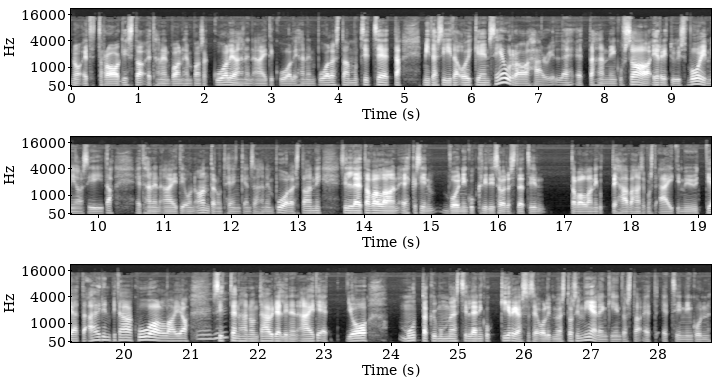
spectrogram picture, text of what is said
no, et traagista, että hänen vanhempansa kuoli ja hänen äiti kuoli hänen puolestaan, mutta sitten se, että mitä siitä oikein seuraa Harrylle, että hän niinku saa erityisvoimia siitä, että hänen äiti on antanut henkensä hänen puolestaan, niin silleen tavallaan ehkä siinä voi niinku kritisoida sitä, että siinä tavallaan niin tehdään vähän semmoista äitimyyttiä, että äidin pitää kuolla ja Mhm. mm-hmm. sitten hän on täydellinen äiti, että joo, mutta kyllä mun mielestä silleen niin kuin kirjassa se oli myös tosi mielenkiintoista, että, että siinä niin kuin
